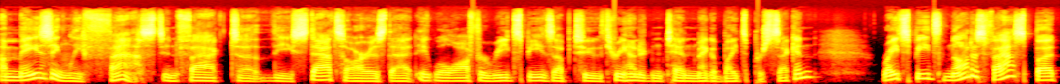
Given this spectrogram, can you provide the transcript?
amazingly fast. In fact, uh, the stats are is that it will offer read speeds up to 310 megabytes per second. Write speeds not as fast, but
